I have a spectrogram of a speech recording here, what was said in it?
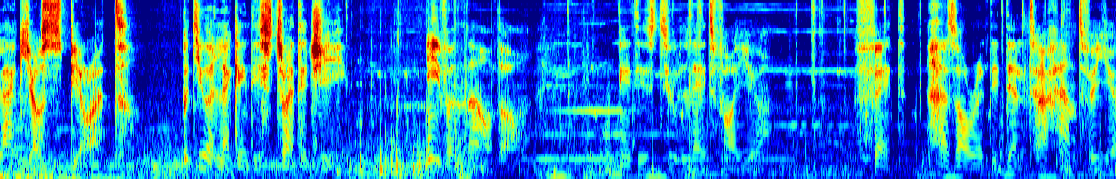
like your spirit, but you are lacking the strategy. Even now, though, it is too late for you. Fate has already dealt her hand for you.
